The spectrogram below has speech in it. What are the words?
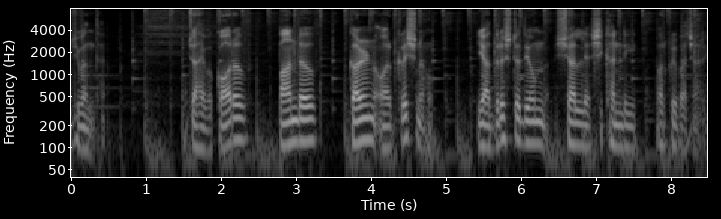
जीवंत है। चाहे वह कौरव, पांडव, कर्ण और कृष्ण हो, या दृष्टद्युम्न, शल्य, शिखंडी और कृपाचार्य।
